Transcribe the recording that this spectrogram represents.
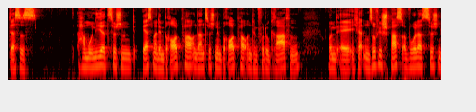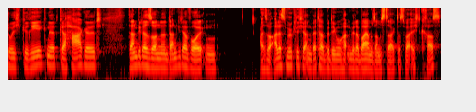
dass es harmoniert zwischen erstmal dem Brautpaar und dann zwischen dem Brautpaar und dem Fotografen. Und ey, ich hatte so viel Spaß, obwohl das zwischendurch geregnet, gehagelt, dann wieder Sonne, dann wieder Wolken. Also alles Mögliche an Wetterbedingungen hatten wir dabei am Samstag. Das war echt krass.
